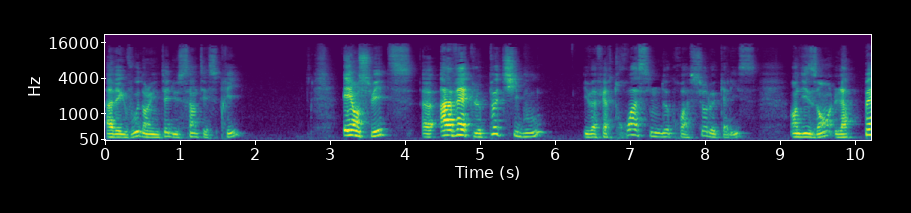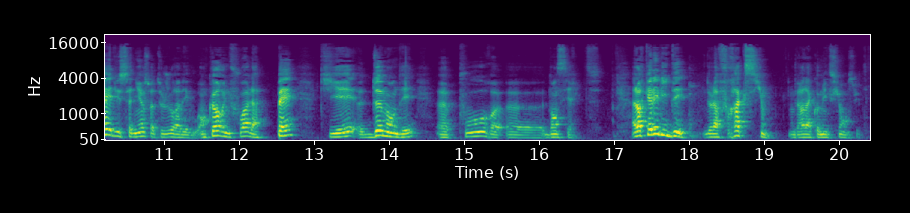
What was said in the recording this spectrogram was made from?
avec vous dans l'unité du Saint-Esprit. Et ensuite, avec le petit bout, il va faire trois signes de croix sur le calice en disant La paix du Seigneur soit toujours avec vous. Encore une fois, la paix qui est demandée euh, pour, euh, dans ces rites. Alors, quelle est l'idée de la fraction? On verra la commission ensuite.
